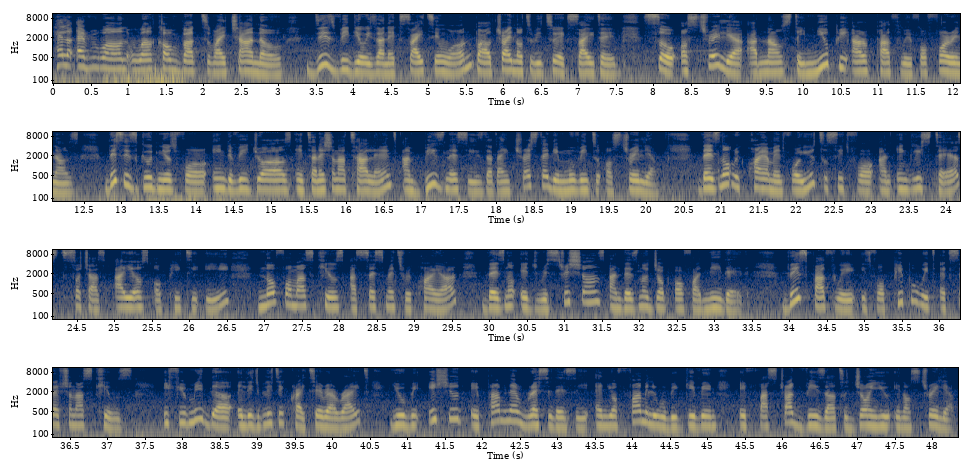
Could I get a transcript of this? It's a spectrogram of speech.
hello everyone. Welcome back to my channel. This video is an exciting one but i'll try not to be too excited. So australia announced a new pr pathway for foreigners this is good news for individuals international talent and businesses that are interested in moving to australia there's no requirement for you to sit for an English test such as IELTS or PTE. No formal skills assessment required. There's no age restrictions and there's no job offer needed. This pathway is for people with exceptional skills. If you meet the eligibility criteria right, you'll be issued a permanent residency and your family will be given a fast track visa to join you in Australia.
